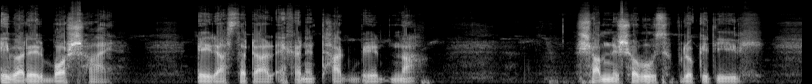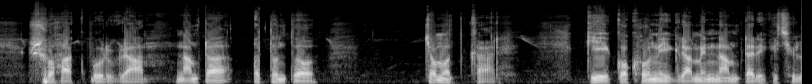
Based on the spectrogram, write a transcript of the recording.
এবারের বর্ষায় এই রাস্তাটা আর এখানে থাকবে না। সামনে সবুজ প্রকৃতির সোহাগপুর গ্রাম। নামটা অত্যন্ত চমৎকার। কে কখন এই গ্রামের নামটা রেখেছিল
